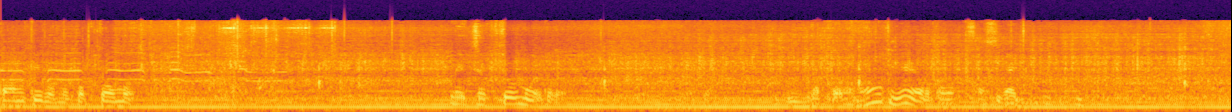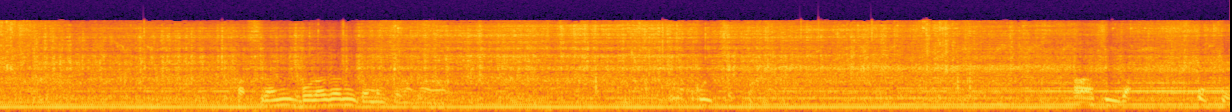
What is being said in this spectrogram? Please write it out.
かんけどめちゃくちゃ重いめちゃくちゃ重いこれだ。ったらなんて言うんやろこれさすがにさすがにボラじゃねえと思ったらなどこ行っちゃったあー。死んだオッケー。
